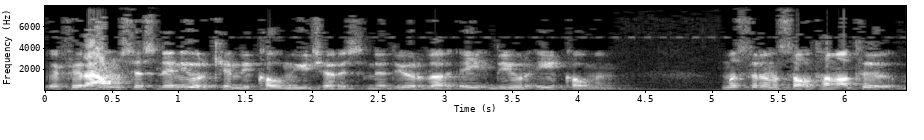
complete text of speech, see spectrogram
Ve Firavun sesleniyor kendi kavmi içerisinde. Diyorlar, ey diyor ey kavmim, Mısır'ın saltanatı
